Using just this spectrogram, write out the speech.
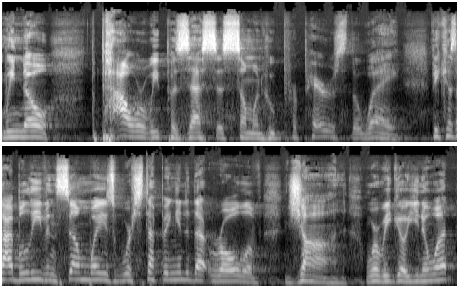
We know the power we possess as someone who prepares the way. Because I believe in some ways we're stepping into that role of John, where we go, you know what?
